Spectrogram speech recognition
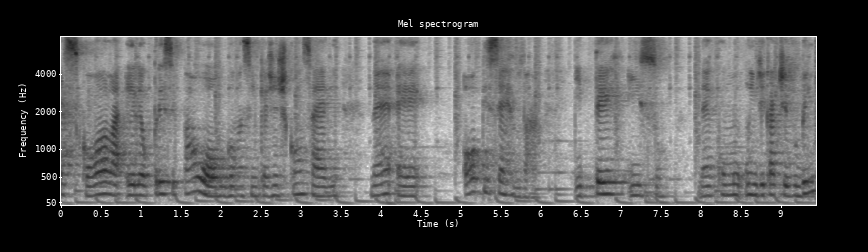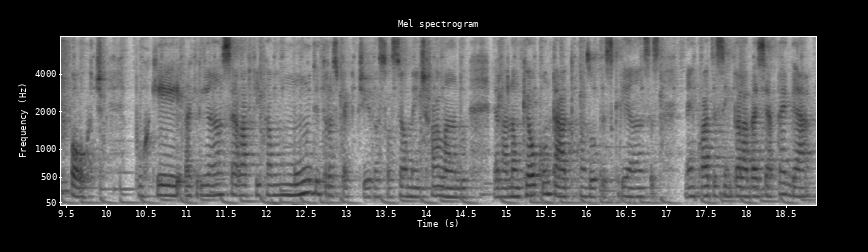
escola, ele é o principal órgão, assim, que a gente consegue, né? É, observar e ter isso, né? Como um indicativo bem forte porque a criança ela fica muito introspectiva socialmente falando, ela não quer o contato com as outras crianças, né? Quase sempre ela vai se apegar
